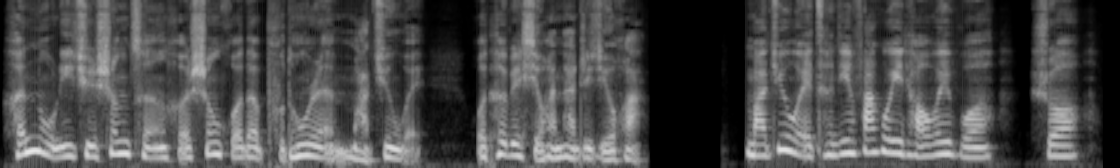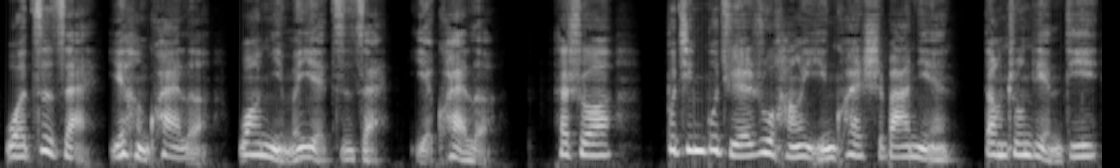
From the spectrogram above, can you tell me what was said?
很努力去生存和生活的普通人马俊伟。我特别喜欢他这句话。马俊伟曾经发过一条微博，说我自在也很快乐，望你们也自在也快乐。他说：不经不觉入行已经快十八年，当中点滴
